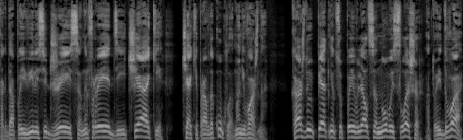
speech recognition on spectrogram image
когда появились и Джейсон, и Фредди, и Чаки. Чаки, правда, кукла, но неважно. Каждую пятницу появлялся новый слэшер, а то и два,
